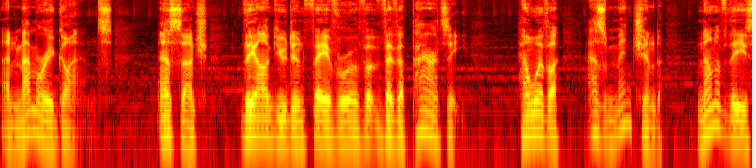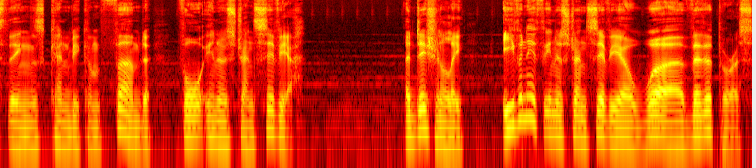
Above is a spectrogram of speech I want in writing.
and mammary glands. As such, they argued in favor of viviparity. However, as mentioned, none of these things can be confirmed for Inostrancevia. Additionally, even if Inostrancevia were viviparous,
